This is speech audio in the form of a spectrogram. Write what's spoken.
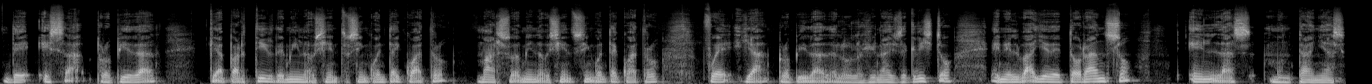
de esa propiedad que a partir de 1954 marzo de 1954, fue ya propiedad de los legionarios de Cristo en el Valle de Toranzo, en las montañas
